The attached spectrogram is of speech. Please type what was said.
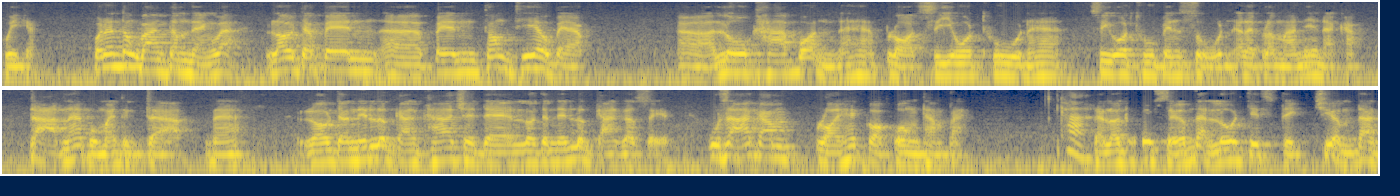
คุยกัน เพราะฉะนั้นต้องวางตำแหน่งว่าเราจะเป็นเอ่อเป็นท่องเที่ยวแบบ โลคาร์บอนนะฮะปลอด CO2 นะฮะ CO2 เป็นศูนย์อะไรประมาณนี้นะครับตราดนะผมหมายถึงตราดนะเราจะเน้นเรื่องการค้าชายแดน เราจะเน้นเรื่องการเกษตร อุตสาหกรรมปล่อยให้เกาะกงทำไปค่ะแต่เราจะไปเสริมด้านโลจิสติกส์เชื่อมด้าน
